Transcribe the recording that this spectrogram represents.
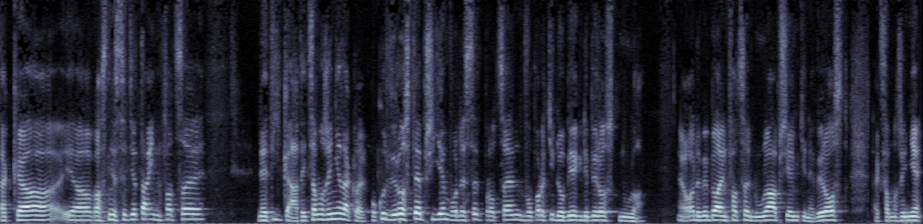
tak uh, vlastně se tě ta inflace netýká. Teď samozřejmě takhle, pokud vyroste příjem o 10% oproti době, kdyby rost nula, Jo, kdyby byla inflace nula a příjem ti nevyrost, tak samozřejmě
